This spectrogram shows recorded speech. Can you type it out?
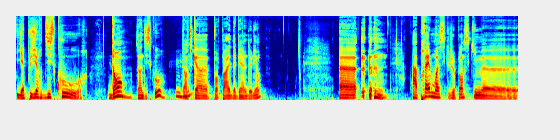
il y a plusieurs discours dans un discours, Mhm. en tout cas pour parler de la Biennale de Lyon. Euh, après, moi, ce que je pense qui me,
